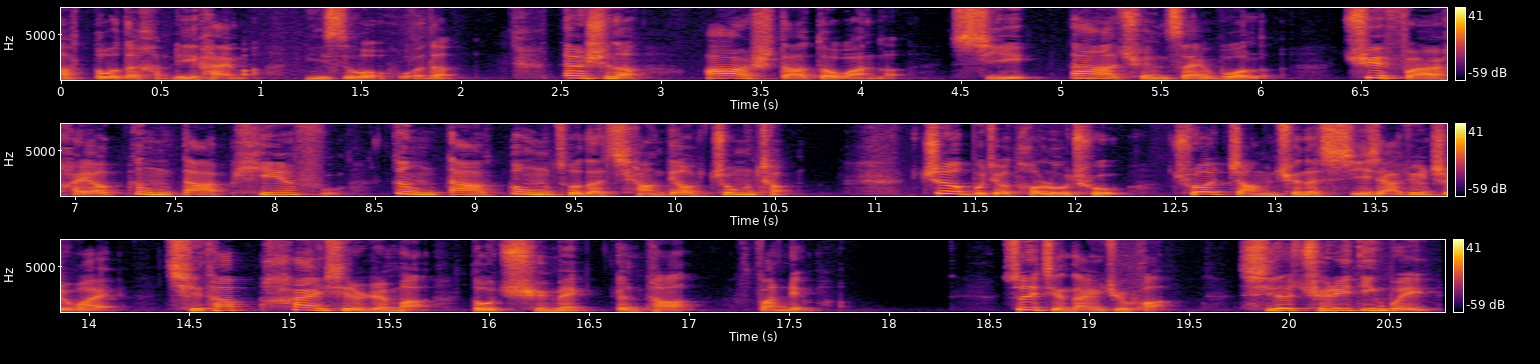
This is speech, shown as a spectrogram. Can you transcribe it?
啊斗得很厉害嘛，你死我活的。但是呢，二十大斗完了，习大权在握了，却反而还要更大篇幅、更大动作的强调忠诚，这不就透露出除了掌权的习家军之外，其他派系的人马都全面跟他翻脸了？所以简单一句话，习的权力定位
